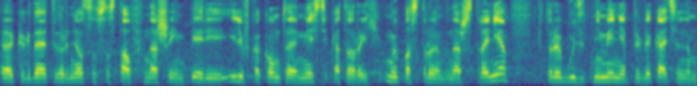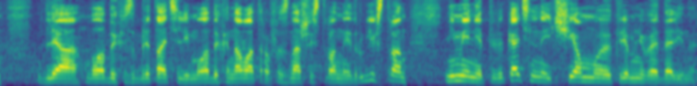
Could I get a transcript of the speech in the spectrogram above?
э, когда это вернется в состав нашей империи или в каком-то месте, который мы построим в нашей стране, который будет не менее привлекательным для молодых изобретателей, молодых инноваторов из нашей страны и других стран, не менее привлекательный, чем э, Кремниевая долина.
